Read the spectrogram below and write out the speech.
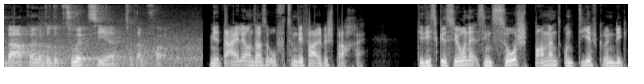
wer könnt ihr dazuziehen zu diesem Fall? Wir teilen uns also auf, um die Fall zu besprechen. Die Diskussionen sind so spannend und tiefgründig,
